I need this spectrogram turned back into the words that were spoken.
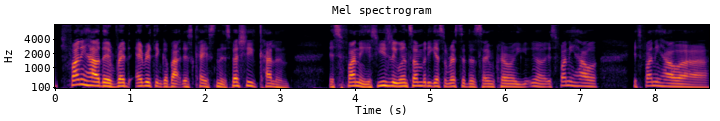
It's funny how they've read everything about this case, and especially Callen. It's funny. It's usually when somebody gets arrested the same crime. You know, it's funny how it's funny how uh,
